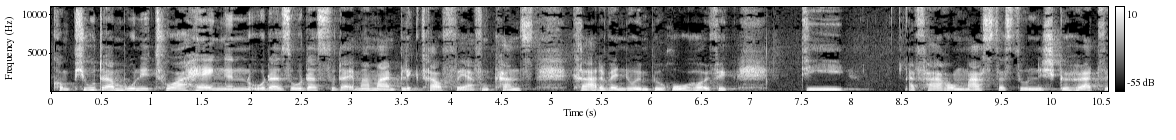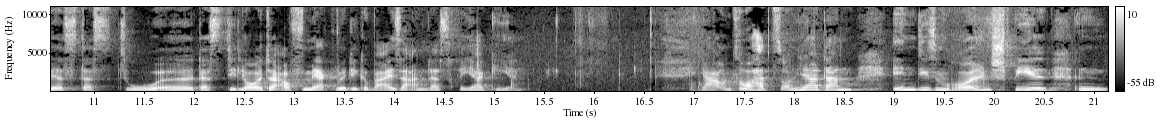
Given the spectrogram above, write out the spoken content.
Computermonitor hängen oder so, dass du da immer mal einen Blick drauf werfen kannst. Gerade wenn du im Büro häufig die Erfahrung machst, dass du nicht gehört wirst, dass du, äh, dass die Leute auf merkwürdige Weise anders reagieren. Ja, und so hat Sonja dann in diesem Rollenspiel einen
